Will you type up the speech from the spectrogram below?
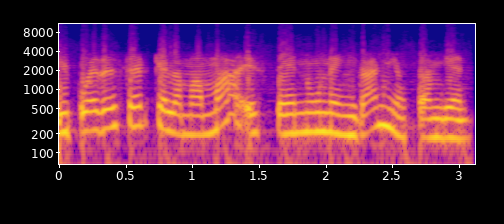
Y puede ser que la mamá esté en un engaño también.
